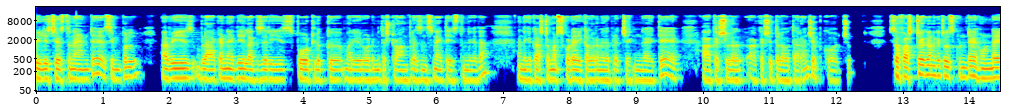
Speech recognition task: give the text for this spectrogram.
రిలీజ్ చేస్తున్నాయంటే సింపుల్. అవి బ్లాక్ అనేది లగ్జరీ స్పోర్ట్ లుక్ మరియు రోడ్డు మీద స్ట్రాంగ్ ప్రెజెన్స్ని అయితే ఇస్తుంది కదా. అందుకే కస్టమర్స్ కూడా ఈ కలర్ మీద ప్రత్యేకంగా అయితే ఆకర్షులు ఆకర్షితులు అవుతారని చెప్పుకోవచ్చు. సో ఫస్ట్ కనుక చూసుకుంటే హుండై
